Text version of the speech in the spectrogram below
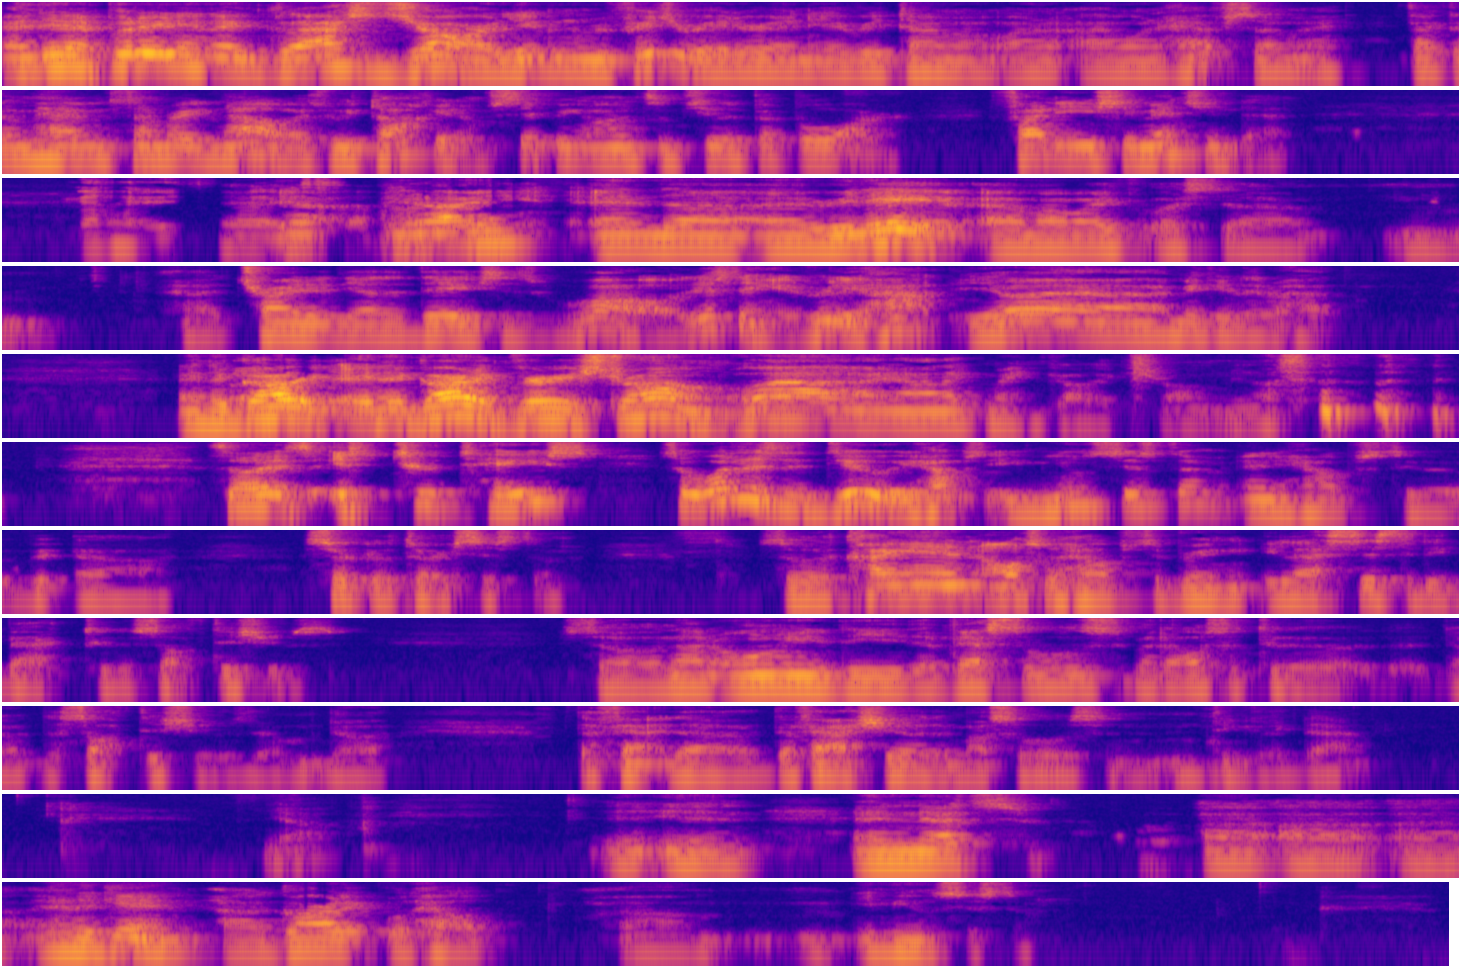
and then I put it in a glass jar, leave it in the refrigerator, and every time I want, I want to have some, I, in fact, I'm having some right now as we're talking. I'm sipping on some chili pepper water. Funny you should mention that. Nice, nice. Yeah, you know I mean. And uh, uh, Renee, uh, my wife, was uh, mm, uh, tried it the other day. She says, "Wow, this thing is really hot." Yeah, I make it a little hot. And the garlic, and the garlic, very strong. Well, I like my garlic strong, you know. so it's it's to taste. So what does it do? It helps the immune system and it helps to uh, circulatory system. So cayenne also helps to bring elasticity back to the soft tissues. So not only the, the vessels, but also to the, the, the soft tissues, the, the, the, fa- the, the fascia, the muscles, and, and things like that. Yeah. And, and, and that's, uh, uh, uh, and again, uh, garlic will help um, immune system,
